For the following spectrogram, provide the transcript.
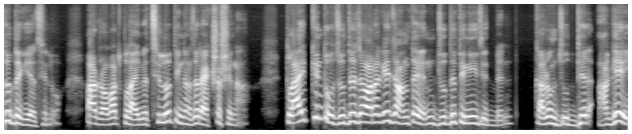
যুদ্ধে গিয়েছিল আর রবার্ট ক্লাইভের ছিল তিন হাজার একশো সেনা ক্লাইভ কিন্তু যুদ্ধে যাওয়ার আগেই জানতেন যুদ্ধে তিনিই জিতবেন কারণ যুদ্ধের আগেই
